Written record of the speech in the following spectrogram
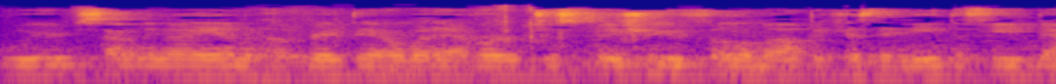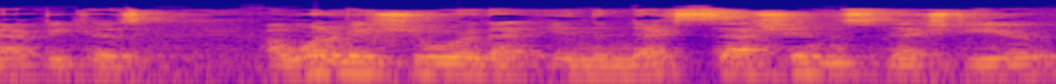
weird sounding I am and how great they are, whatever. Just make sure you fill them out because they need the feedback. Because I want to make sure that in the next sessions next year,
